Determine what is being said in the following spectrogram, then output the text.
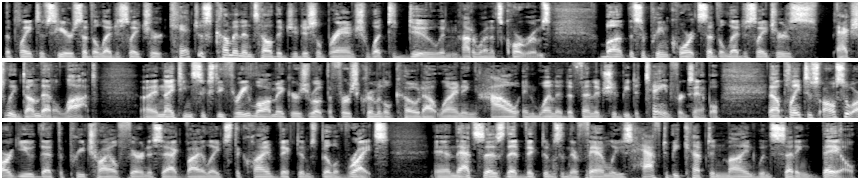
The plaintiffs here said the legislature can't just come in and tell the judicial branch what to do and how to run its courtrooms. But the Supreme Court said the legislature's actually done that a lot. Uh, in 1963, lawmakers wrote the first criminal code outlining how and when a defendant should be detained, for example. Now, plaintiffs also argued that the Pretrial Fairness Act violates the Crime Victims Bill of Rights. And that says that victims and their families have to be kept in mind when setting bail.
